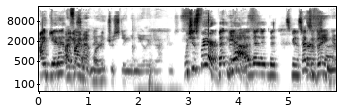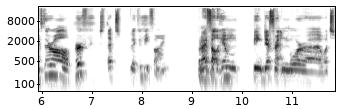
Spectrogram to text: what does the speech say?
I get it. I like find said, that more interesting than the other doctors. which is fair. That yeah, Yeah. that, that, that's gonna That's the thing. that. If they're all perfect, that's that can be fine. But I felt him being different and more uh, what's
